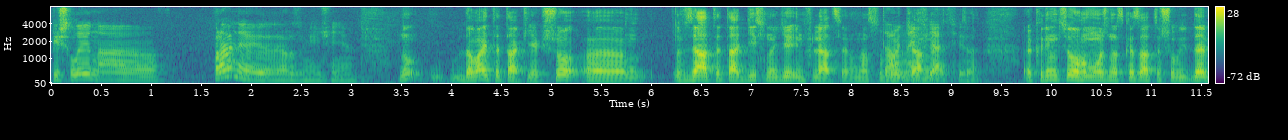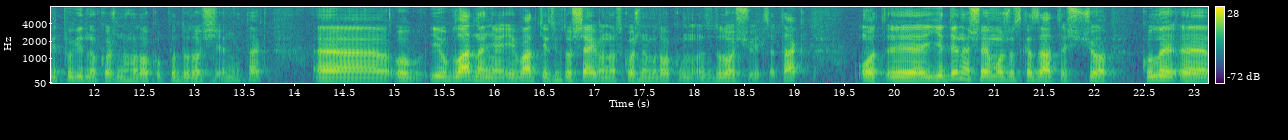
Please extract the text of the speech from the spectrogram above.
пішли на. Правильно я розумію чи ні? Ну, давайте так. Якщо е, взяти, так, дійсно є інфляція, вона з собою Так, на тягне. інфляцію. Це. Крім цього, можна сказати, що йде відповідно кожного року подорожчання. Так? Е, і обладнання, і вартість грошей воно з кожним роком здорожчується. Так? От, е, єдине, що я можу сказати, що коли е,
